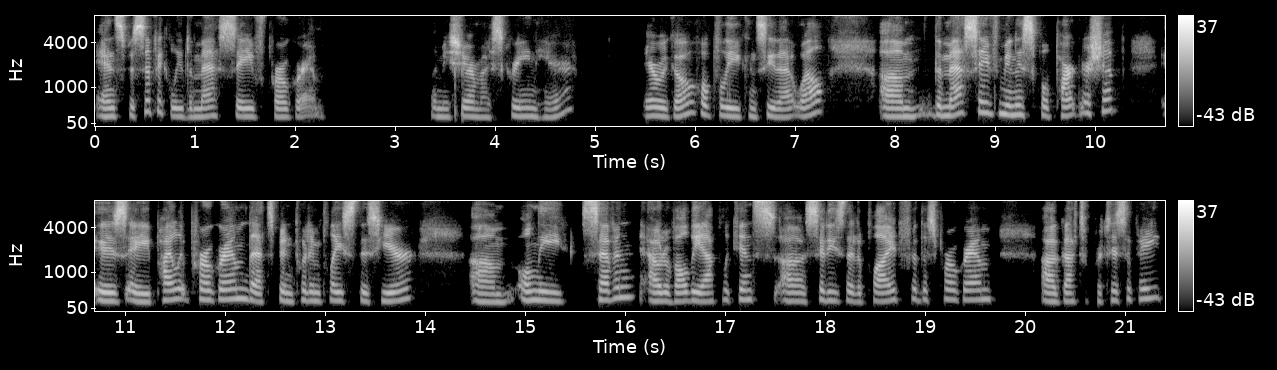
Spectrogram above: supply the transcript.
and specifically the Mass Save program. Let me share my screen here. There we go. Hopefully you can see that well. Um, the Mass Save Municipal Partnership is a pilot program that's been put in place this year. Um, only seven out of all the applicants, uh, cities that applied for this program uh, got to participate.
